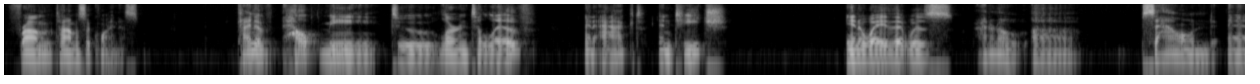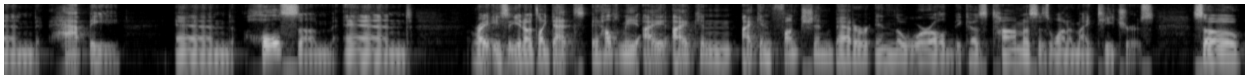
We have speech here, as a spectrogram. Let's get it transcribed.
from thomas aquinas kind of helped me to learn to live and act and teach in a way that was, I don't know, uh, sound and happy and wholesome and right so you know it's like that's it helps me i i can i can function better in the world because thomas is one of my teachers. So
